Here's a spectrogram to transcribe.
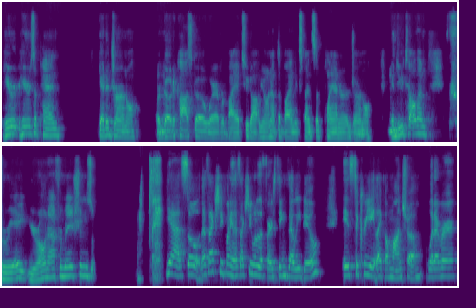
here here's a pen, get a journal, or mm-hmm. go to Costco, wherever, buy a two dollar. You don't have to buy an expensive planner or journal. Mm-hmm. And you tell them create your own affirmations. Yeah, so that's actually funny. That's actually one of the first things that we do is to create like a mantra, whatever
